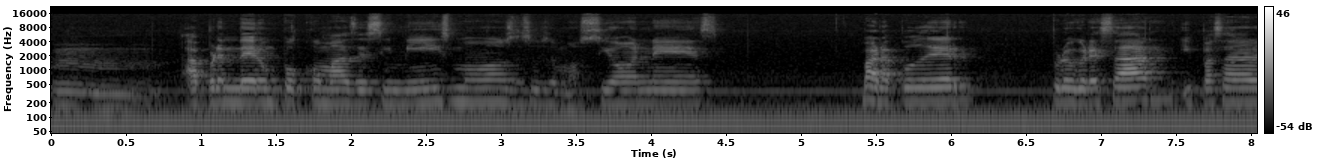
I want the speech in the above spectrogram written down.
mm, aprender un poco más de sí mismos, de sus emociones, para poder progresar y pasar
